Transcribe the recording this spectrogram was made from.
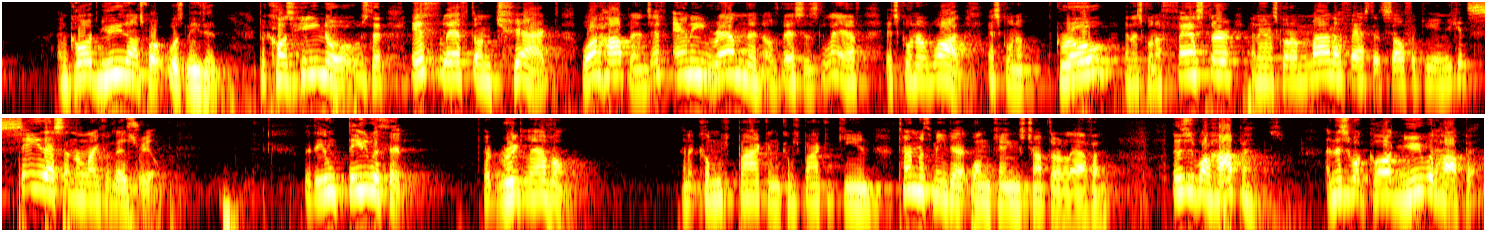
And God knew that's what was needed. Because He knows that if left unchecked, what happens? If any remnant of this is left, it's going to what? It's going to grow and it's going to fester and then it's going to manifest itself again. You can see this in the life of Israel. That they don't deal with it at root level. And it comes back and it comes back again. Turn with me to 1 Kings chapter 11. This is what happens. And this is what God knew would happen.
